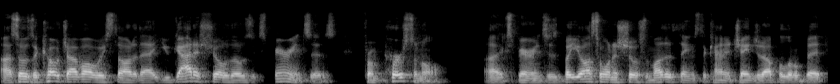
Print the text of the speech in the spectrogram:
Uh, so as a coach, I've always thought of that. You got to show those experiences from personal uh, experiences, but you also want to show some other things to kind of change it up a little bit.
